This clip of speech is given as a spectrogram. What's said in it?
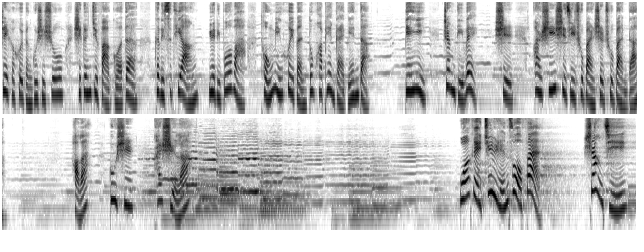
这个绘本故事书是根据法国的克里斯提昂·约里波瓦同名绘本动画片改编的，编译郑迪卫，是二十一世纪出版社出版的。好啦，故事开始啦！我给巨人做饭，上集。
